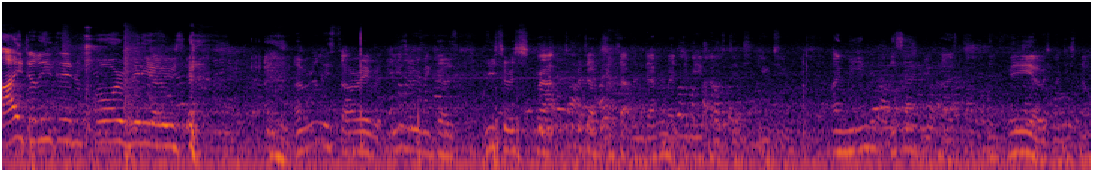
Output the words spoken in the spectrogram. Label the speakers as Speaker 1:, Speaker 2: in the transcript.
Speaker 1: I deleted four videos. I'm really sorry, but these were because these were scrapped productions that were never meant to be posted to YouTube. I mean, this is because the videos were just not.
